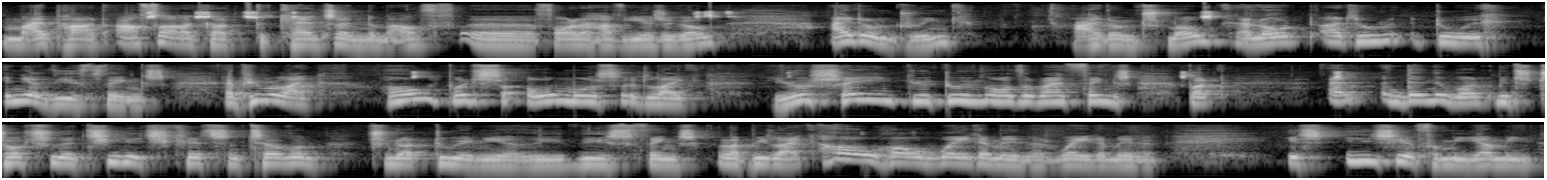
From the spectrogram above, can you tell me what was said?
my part after I got the cancer in the mouth uh, four and a half years ago, I don't drink, I don't smoke, I don't I don't do any of these things, and people are like, oh, but it's almost like you're saying you're doing all the right things, but. And, and then they want me to talk to the teenage kids and tell them to not do any of the, these things. And I'd be like, oh, oh, wait a minute, wait a minute. It's easier for me. I mean,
